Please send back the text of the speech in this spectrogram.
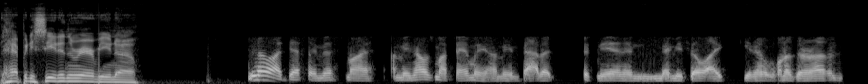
happy to see it in the rear view now? No, I definitely miss my. I mean, that was my family. I mean, Babbitt took me in and made me feel like you know one of their own.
